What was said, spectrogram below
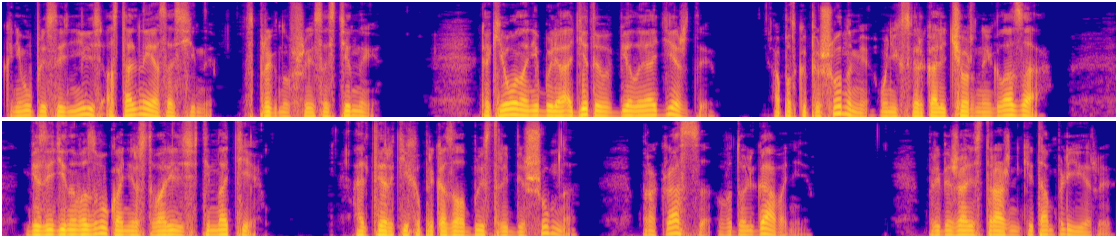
к нему присоединились остальные ассасины, спрыгнувшие со стены. Как и он, они были одеты в белые одежды, а под капюшонами у них сверкали черные глаза. Без единого звука они растворились в темноте. Альтер тихо приказал быстро и бесшумно прокрасться вдоль гавани. Прибежали стражники-тамплиеры.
